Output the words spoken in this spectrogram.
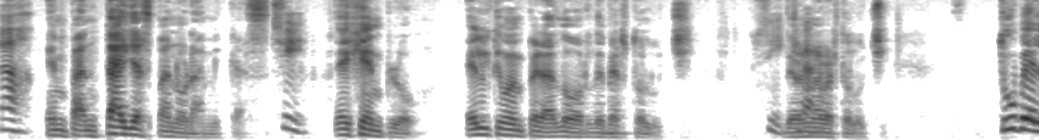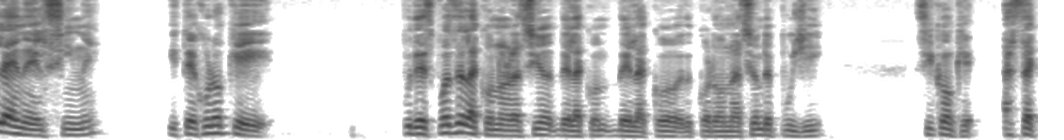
Ah, en pantallas panorámicas. sí, Ejemplo, El último emperador de Bertolucci, sí, de claro. Bertolucci. Tú vela en el cine y te juro que después de la coronación de la, de coronación de Puyi, sí con que hasta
